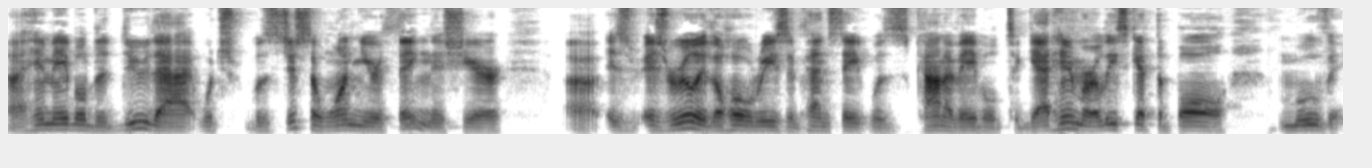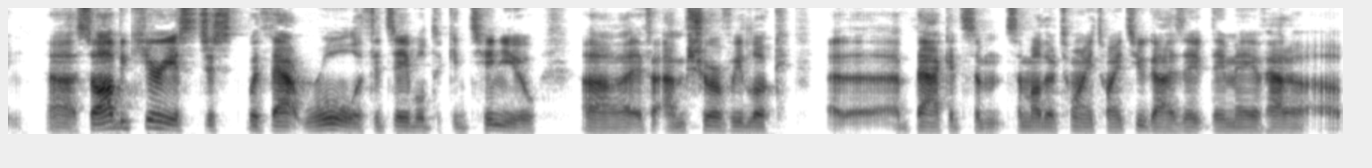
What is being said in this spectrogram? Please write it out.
uh, him able to do that, which was just a one year thing this year. Uh, is is really the whole reason Penn State was kind of able to get him, or at least get the ball moving. Uh, so I'll be curious just with that rule if it's able to continue. Uh, if I'm sure if we look uh, back at some some other 2022 guys, they, they may have had a, a,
